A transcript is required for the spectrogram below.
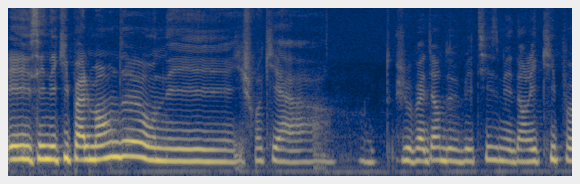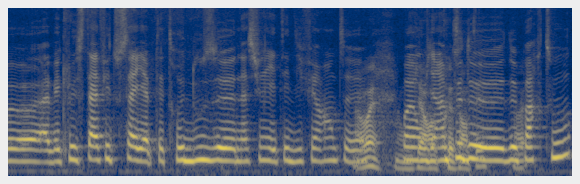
Et c'est une équipe allemande. On est, je crois qu'il y a, je veux pas dire de bêtises, mais dans l'équipe euh, avec le staff et tout ça, il y a peut-être 12 nationalités différentes. euh, Ah ouais, Ouais, on vient un peu de, de Ouais. partout.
